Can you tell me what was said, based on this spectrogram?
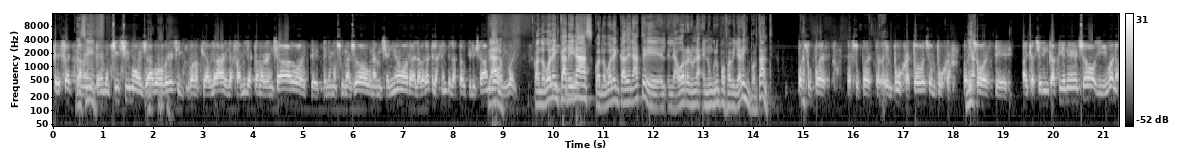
Exactamente, Sí. muchísimo, ya vos ves y con los que hablás y las familias están organizados, este, tenemos una yo, una mi señora, la verdad que la gente la está utilizando Claro. y bueno, Cuando vos la encadenás, cuando vos la encadenaste, el, el ahorro en, una, en un grupo familiar es importante. por supuesto, por supuesto, empuja, todo eso empuja, por eso este, hay que hacer hincapié en eso y bueno,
